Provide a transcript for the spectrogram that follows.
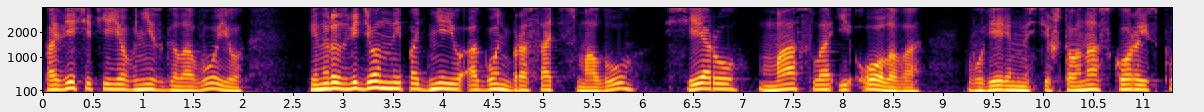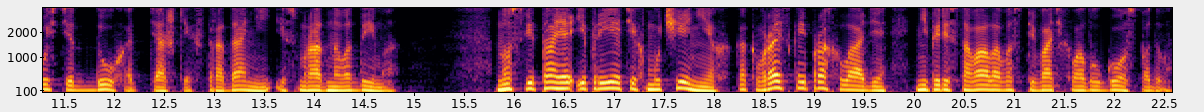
повесить ее вниз головою и на разведенный под нею огонь бросать смолу, серу, масло и олово, в уверенности, что она скоро испустит дух от тяжких страданий и смрадного дыма но святая и при этих мучениях, как в райской прохладе, не переставала воспевать хвалу Господу.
